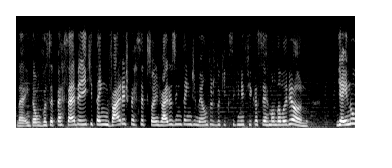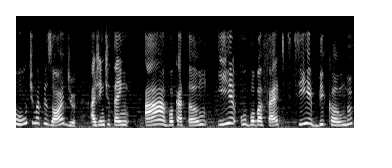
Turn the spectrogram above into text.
Né? Então você percebe aí que tem várias percepções, vários entendimentos do que, que significa ser Mandaloriano. E aí no último episódio, a gente tem a Bocatan e o Boba Fett se bicando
